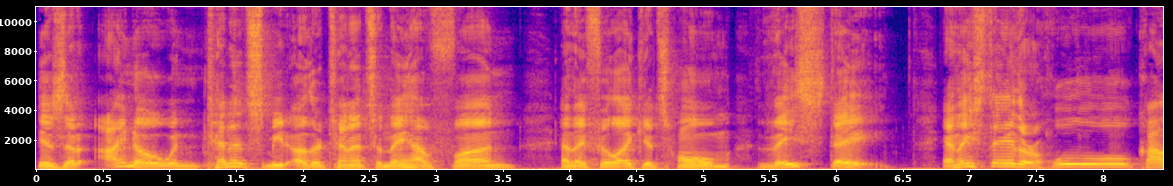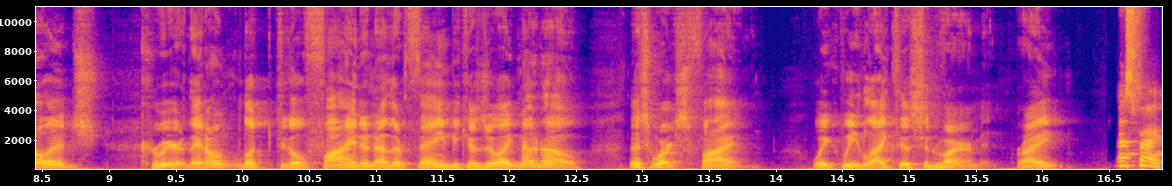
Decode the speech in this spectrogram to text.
is that I know when tenants meet other tenants and they have fun and they feel like it's home, they stay. And they stay their whole college career. They don't look to go find another thing because they're like, no, no, this works fine. Like we like this environment, right? That's right.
